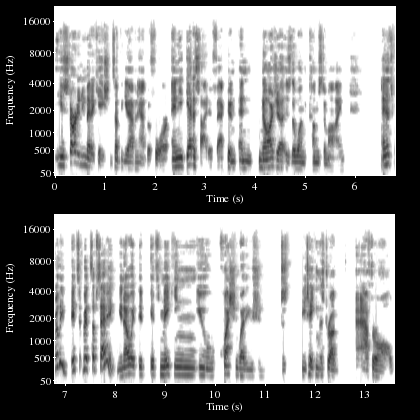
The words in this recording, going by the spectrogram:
You start a new medication, something you haven't had before, and you get a side effect, and, and nausea is the one that comes to mind. And it's really, it's, it's upsetting. You know, it, it, it's making you question whether you should be taking this drug after all.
